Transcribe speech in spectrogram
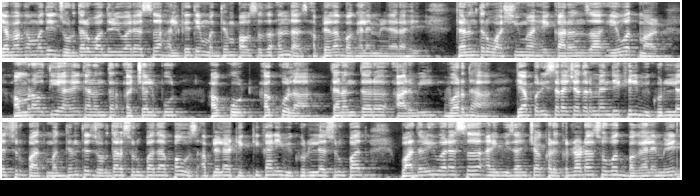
या भागामध्ये जोरदार वादळी वाऱ्यासह हलक्या ते मध्यम पावसाचा अंदाज आपल्याला बघायला मिळणार आहे. त्यानंतर वाशिम आहे कारंजा यवतमाळ अमरावती आहे त्यानंतर अचलपूर अकोट अकोला त्यानंतर आर्वी वर्धा या परिसराच्या दरम्यान देखील विखुरलेल्या स्वरूपात मध्यम ते जोरदार स्वरूपाचा पाऊस आपल्याला ठिकठिकाणी विखुरलेल्या स्वरूपात वादळी वाऱ्यासह आणि विजांच्या कडकडाटासोबत बघायला मिळेल.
